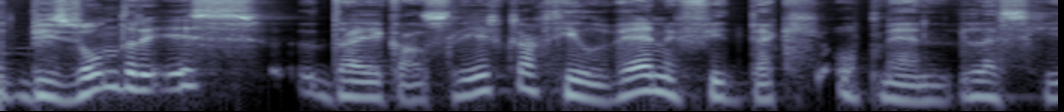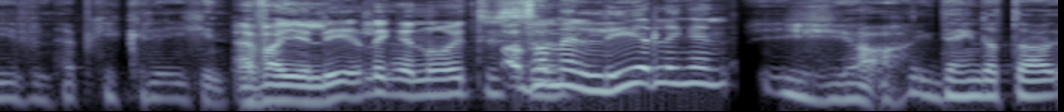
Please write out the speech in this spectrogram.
Het bijzondere is dat ik als leerkracht heel weinig feedback op mijn lesgeven heb gekregen. En van je leerlingen nooit eens? Van mijn leerlingen, ja, ik denk dat dat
